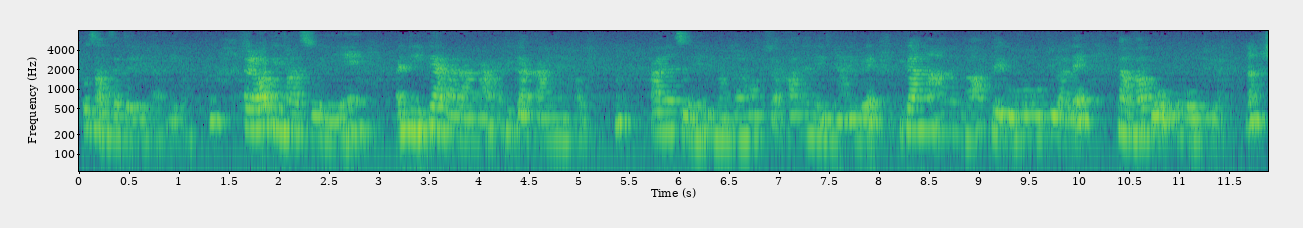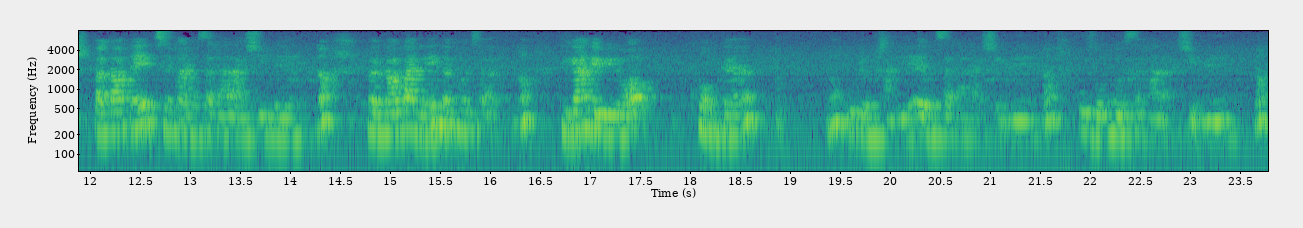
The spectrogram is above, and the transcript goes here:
ပို့ဆောင်ဆက်သွယ်ရေးပြနေပါအဲ့တော့ဒီမှာဆိုရင်အနီပြလာတာကအဓိကကားနဲ့ဟုတ်နော် ကားနဲ့ဆိုရင်ဒီမှာတော့ဟုတ်ဆိုကားနဲ့နေအများကြီးပဲဒီကားနဲ့အားလုံးကဘယ်ကိုဘို့ပြလာလဲဘန်ကောက်ကိုဘို့ပြလာနော်ဘန်ကောက်နဲ့ချင်းမိုင်ဆက်ထားတာရှိတယ်နော်ဘန်ကောက်ကနေနှစ်ခုဆက်နော်ဒီကနေပြီးတော့ခုံကန်နော်ဥဒုံခါလေးအဲ့ကိုဆက်ထားတာရှိမယ်နော်ဥပုံကိုဆက်ထားတာရှိမယ်နော်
